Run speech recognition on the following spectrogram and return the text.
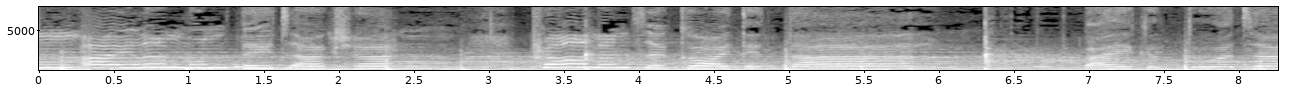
ำไอละมุนไปจากฉัน ราะมันจะคอยติดตาม ไปกับตัวเธอ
